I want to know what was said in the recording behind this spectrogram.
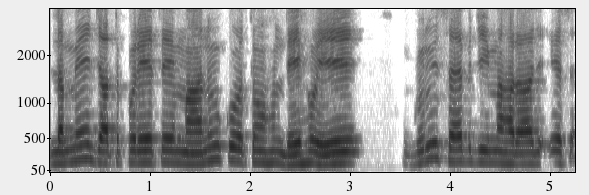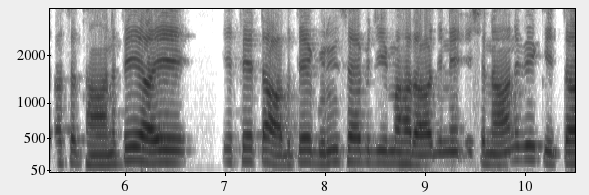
ਲੰਮੇ ਜਤਪੁਰੇ ਤੇ ਮਾਨੂਕੋ ਤੋਂ ਹੁੰਦੇ ਹੋਏ ਗੁਰੂ ਸਾਹਿਬ ਜੀ ਮਹਾਰਾਜ ਇਸ ਅਸਥਾਨ ਤੇ ਆਏ। ਇੱਥੇ ਢਾਬ ਤੇ ਗੁਰੂ ਸਾਹਿਬ ਜੀ ਮਹਾਰਾਜ ਨੇ ਇਸ਼ਨਾਨ ਵੀ ਕੀਤਾ।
